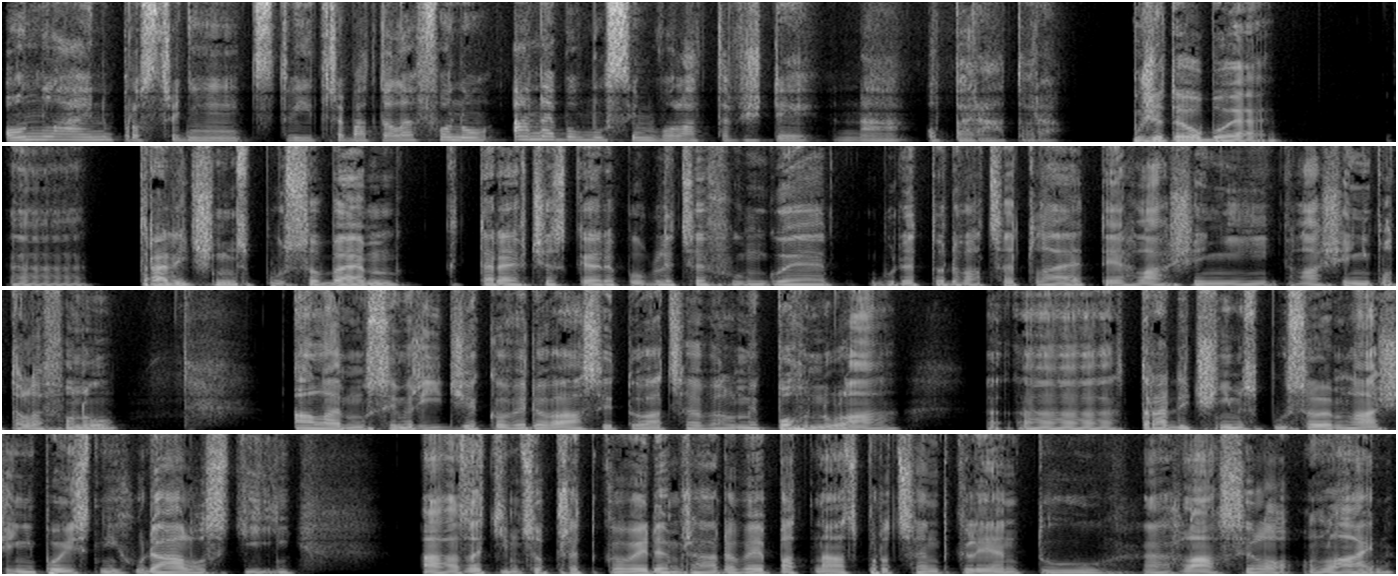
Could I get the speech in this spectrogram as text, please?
online prostřednictví třeba telefonu, anebo musím volat vždy na operátora? Můžete oboje. Eh, tradičním způsobem které v České republice funguje, bude to 20 let, je hlášení, hlášení po telefonu, ale musím říct, že covidová situace velmi pohnula eh, tradičním způsobem hlášení pojistných událostí a zatímco před covidem řádově 15% klientů eh, hlásilo online,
